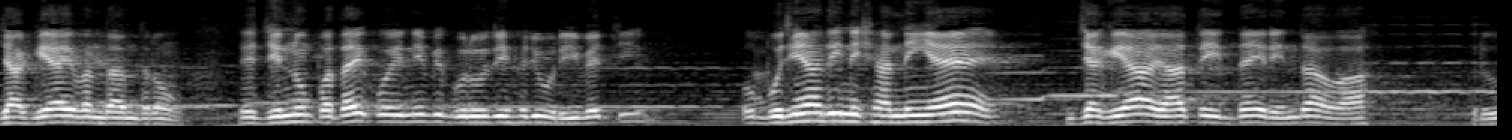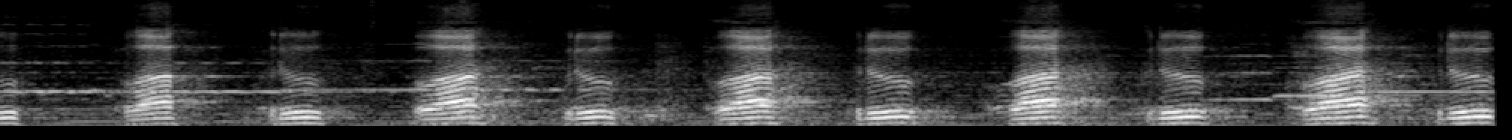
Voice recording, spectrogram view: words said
ਜਾਗਿਆ ਇਹ ਬੰਦਾ ਅੰਦਰੋਂ। ਤੇ ਜਿਹਨੂੰ ਪਤਾ ਹੀ ਕੋਈ ਨਹੀਂ ਵੀ ਗੁਰੂ ਦੀ ਹਜ਼ੂਰੀ ਵਿੱਚ ਹੀ ਉਹ ਬੁਝਿਆਂ ਦੀ ਨਿਸ਼ਾਨੀ ਹੈ ਜਗਿਆ ਹੋਇਆ ਤੇ ਇਦਾਂ ਹੀ ਰਹਿੰਦਾ। ਵਾਹ ਰੂਹ ਵਾਹ, ਗੁਰੂ ਵਾਹ ਗੁਰੂ ਵਾਹ ਗੁਰੂ ਵਾਹ ਗੁਰੂ ਵਾਹ, ਗੁਰੂ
